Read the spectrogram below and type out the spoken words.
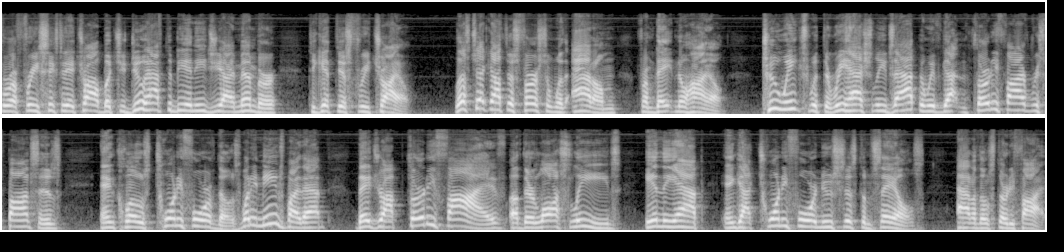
for a free 60 day trial, but you do have to be an EGI member to get this free trial. Let's check out this first one with Adam from Dayton, Ohio. Two weeks with the Rehash Leads app, and we've gotten 35 responses and closed 24 of those. What he means by that, they dropped 35 of their lost leads in the app and got 24 new system sales out of those 35.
